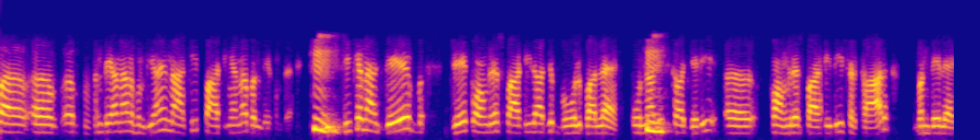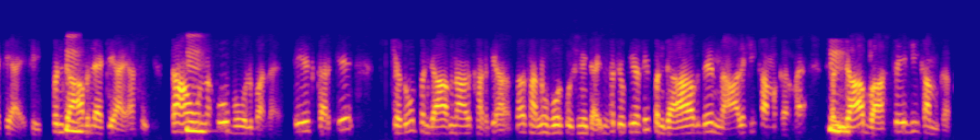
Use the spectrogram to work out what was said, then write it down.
ਬੰਦਿਆਂ ਨਾਲ ਹੁੰਦੀਆਂ ਨੇ ਨਾ ਕਿ ਪਾਰਟੀਆਂ ਨਾਲ ਬੰਦੇ ਹੁੰਦੇ ਨੇ। ਠੀਕ ਹੈ ਨਾ? ਜੇ ਜੇ ਕਾਂਗਰਸ ਪਾਰਟੀ ਦਾ ਅੱਜ ਬੋਲ ਬੱਲ ਹੈ ਉਹਨਾਂ ਦੀ ਜਿਹੜੀ ਕਾਂਗਰਸ ਪਾਰਟੀ ਦੀ ਸਰਕਾਰ ਬੰਦੇ ਲੈ ਕੇ ਆਏ ਸੀ ਪੰਜਾਬ। ਲੈ ਕੇ ਆਇਆ ਸੀ ਤਾਂ ਉਹ ਬੋਲ ਬੱਲ ਹੈ। ਇਸ ਕਰਕੇ ਜਦੋਂ ਪੰਜਾਬ ਨਾਲ ਖੜ ਗਿਆ ਤਾਂ ਸਾਨੂੰ ਹੋਰ ਕੁਝ ਨਹੀਂ ਚਾਹੀਦਾ ਕਿਉਂਕਿ ਅਸੀਂ ਪੰਜਾਬ ਦੇ ਨਾਲ ਹੀ ਕੰਮ ਕਰਨਾ ਹੈ। ਪੰਜਾਬ ਵਾਸਤੇ ਹੀ ਕੰਮ ਕਰਨਾ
